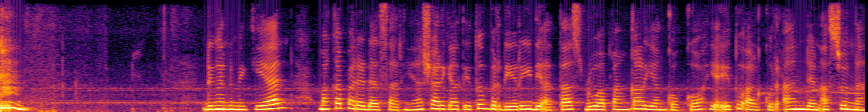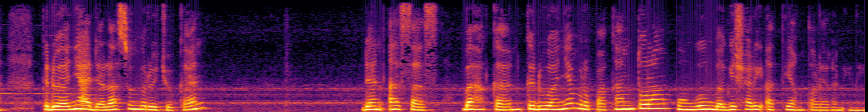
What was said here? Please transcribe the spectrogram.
Dengan demikian, maka pada dasarnya syariat itu berdiri di atas dua pangkal yang kokoh yaitu Al-Quran dan As-Sunnah. Keduanya adalah sumber rujukan dan asas. Bahkan keduanya merupakan tulang punggung bagi syariat yang toleran ini.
